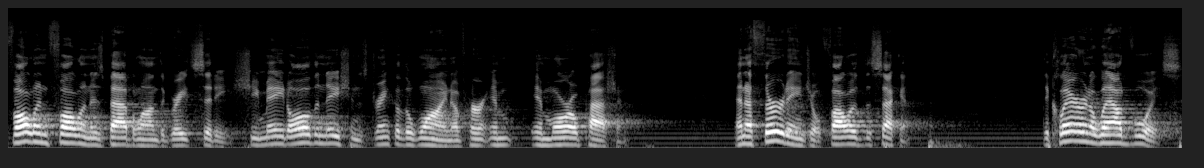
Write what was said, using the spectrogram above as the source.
Fallen, fallen is Babylon, the great city. She made all the nations drink of the wine of her immoral passion. And a third angel followed the second Declare in a loud voice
